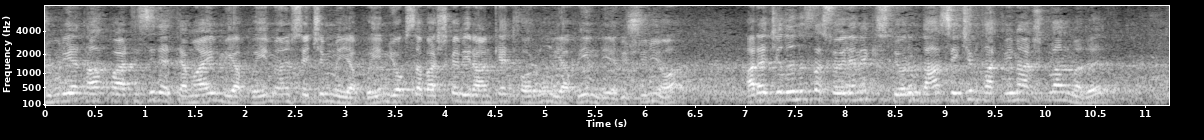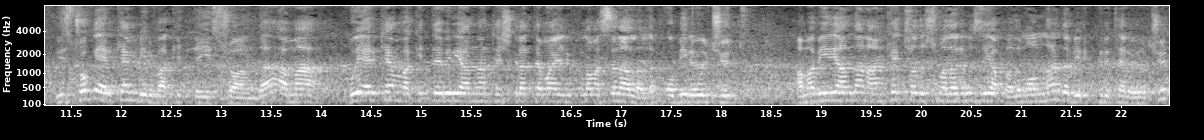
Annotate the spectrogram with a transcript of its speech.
Cumhuriyet Halk Partisi de temayül mü yapayım, ön seçim mi yapayım yoksa başka bir anket formu mu yapayım diye düşünüyor. Aracılığınızla söylemek istiyorum daha seçim takvimi açıklanmadı. Biz çok erken bir vakitteyiz şu anda ama bu erken vakitte bir yandan teşkilat temayül yoklamasını alalım. O bir ölçüt. Ama bir yandan anket çalışmalarımızı yapalım. Onlar da bir kriter ölçüt.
